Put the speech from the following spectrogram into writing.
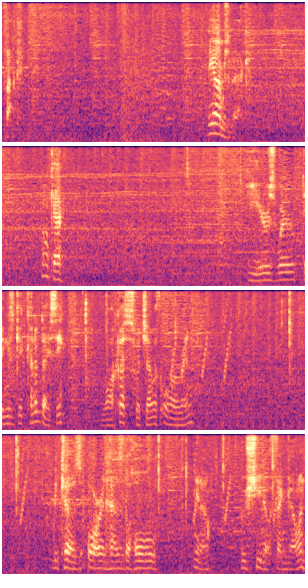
Fuck. The arms are back. Okay. Here's where things get kind of dicey. Wakka, switch out with Auron. Because Auron has the whole, you know, Bushido thing going.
